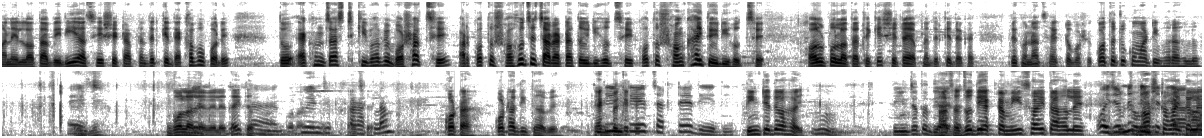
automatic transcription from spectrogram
মানে লতা বেরিয়ে আছে সেটা আপনাদেরকে দেখাবো পরে। তো এখন জাস্ট কীভাবে বসাচ্ছে আর কত সহজে চারাটা তৈরি হচ্ছে কত সংখ্যায় তৈরি হচ্ছে অল্প লতা থেকে সেটাই আপনাদেরকে দেখায়। দেখুন আচ্ছা একটা বসে। কতটুকু মাটি ভরা হলো? গলা লেভেলে তাই তো? হ্যাঁ রাখলাম। কটা? কটা দিতে হবে? এক প্যাকেটে? চারটে দিয়ে দিই। তিনটে দেওয়া হয়? হুম। তিনটে তো দেওয়া আচ্ছা যদি একটা মিস হয় তাহলে ওই জন্য নষ্ট হয় তাহলে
